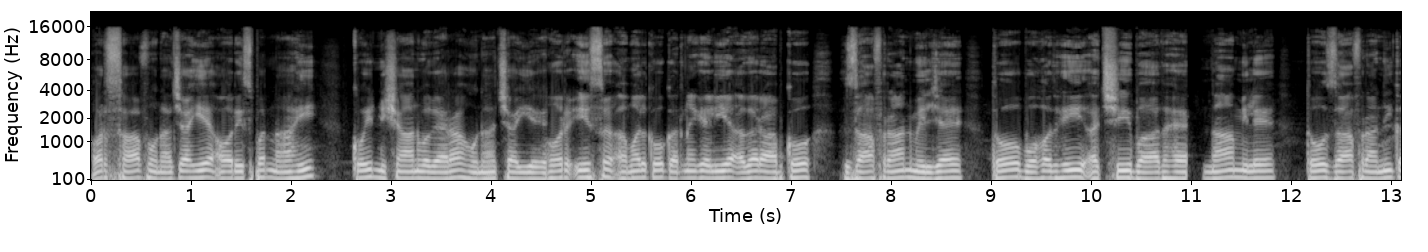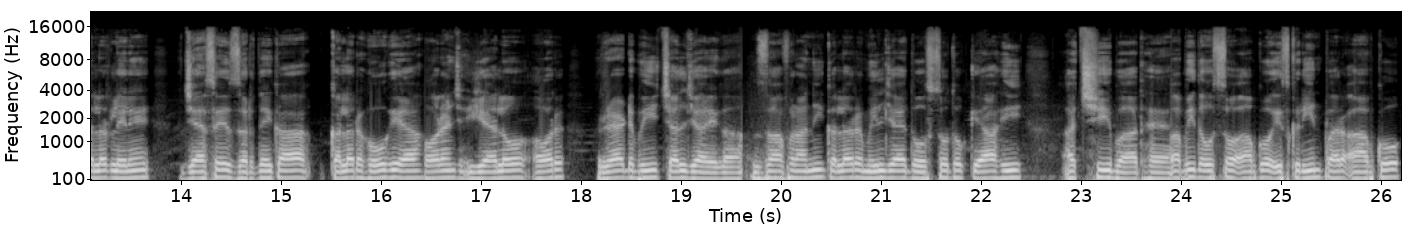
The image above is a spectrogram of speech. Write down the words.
और साफ़ होना चाहिए, और इस पर ना ही कोई निशान वगैरह होना चाहिए। और इस अमल को करने के लिए अगर आपको ज़ाफ़रान मिल जाए तो बहुत ही अच्छी बात है। ना मिले तो ज़ाफ़रानी कलर ले लें, जैसे जर्दे का कलर हो गया, ऑरेंज, येलो और रेड भी चल जाएगा। ज़ाफ़रानी कलर मिल जाए दोस्तों तो क्या ही अच्छी बात है। अभी दोस्तों, आपको स्क्रीन पर आपको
